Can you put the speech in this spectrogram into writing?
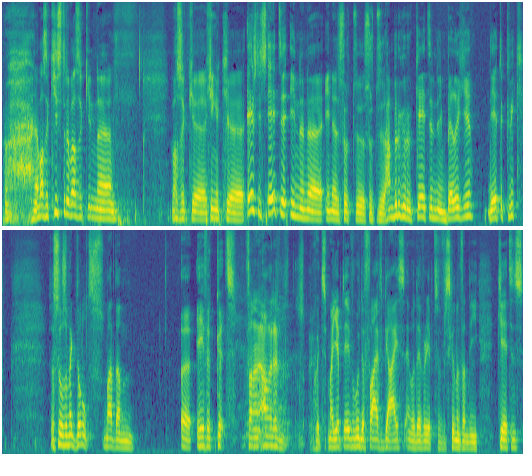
Ah, was ik gisteren was ik in, eh, was ik, eh, ging ik eh, eerst iets eten in een, in een soort, soort hamburgerketen in België. Die heette Quick. Dat is zoals een McDonald's, maar dan eh, even kut. Van een andere... Goed, maar je hebt even goed de Five Guys en whatever. Je hebt verschillende van die ketens.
